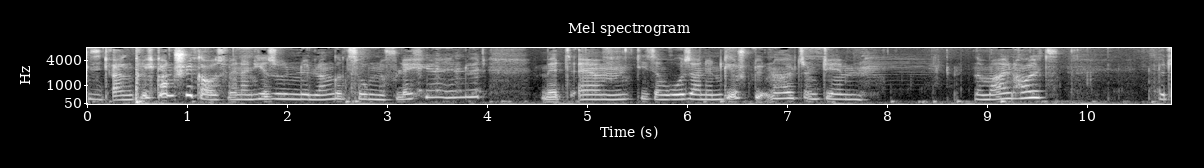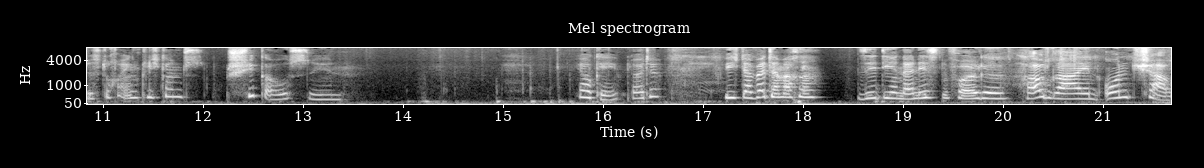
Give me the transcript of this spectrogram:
Sieht eigentlich ganz schick aus, wenn dann hier so eine langgezogene Fläche hin wird. Mit ähm, diesem rosanen Gierblütenholz und dem normalen Holz. Wird es doch eigentlich ganz schick aussehen. Ja, okay, Leute. Wie ich da weitermache, seht ihr in der nächsten Folge. Haut rein und ciao.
